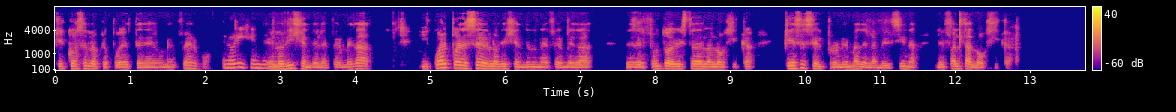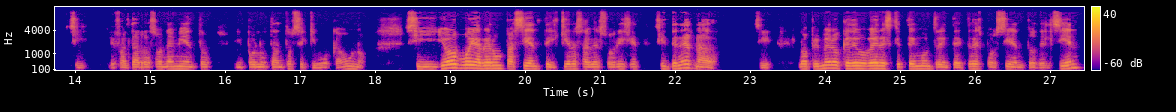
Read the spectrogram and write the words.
qué cosa es lo que puede tener un enfermo. El origen de, el origen de la enfermedad. ¿Y cuál puede ser el origen de una enfermedad? Desde el punto de vista de la lógica, que ese es el problema de la medicina, le falta lógica. Sí, le falta razonamiento y por lo tanto se equivoca uno. Si yo voy a ver un paciente y quiero saber su origen sin tener nada, sí, lo primero que debo ver es que tengo un 33% del 100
